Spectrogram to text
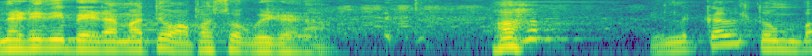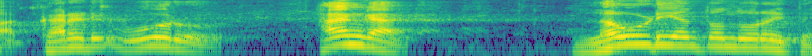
ನಡೀರಿ ಬೇಡ, ಮತ್ತೆ ವಾಪಸ್ ಹೋಗ್ಬಿಡೋಣ. ಹಾಂ? ಇಲ್ಕಲ್ ತುಂಬ ಕರಡಿ ಊರು. ಹಂಗ, ಲೌಡಿ ಅಂತ ಒಂದು ಊರು ಐತೆ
